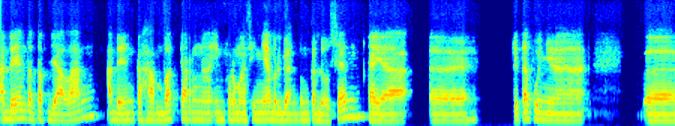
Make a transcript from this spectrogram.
ada yang tetap jalan, ada yang kehambat karena informasinya bergantung ke dosen. Kayak eh, kita punya eh,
